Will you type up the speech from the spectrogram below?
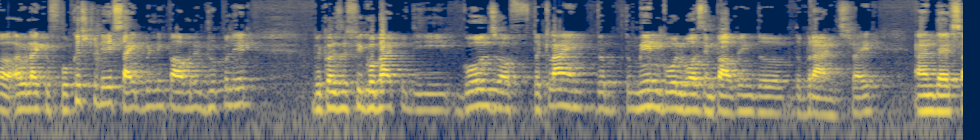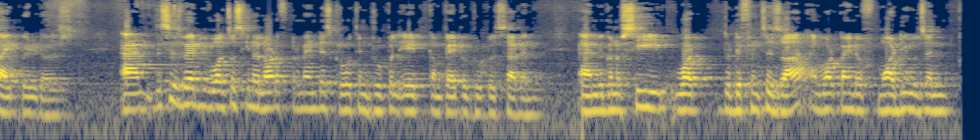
uh, I would like to focus today: site building power in Drupal 8 because if we go back to the goals of the client, the, the main goal was empowering the, the brands, right, and their site builders. And this is where we've also seen a lot of tremendous growth in Drupal 8 compared to Drupal 7. And we're going to see what the differences are and what kind of modules and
